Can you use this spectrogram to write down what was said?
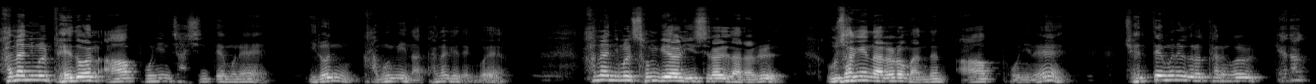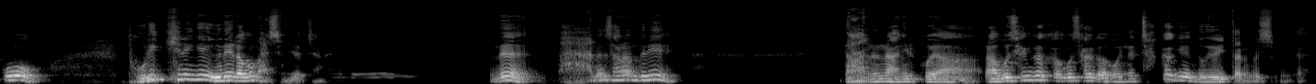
하나님을 배도한 아 본인 자신 때문에 이런 가뭄이 나타나게 된 거예요. 하나님을 섬겨야 할 이스라엘 나라를 우상의 나라로 만든 아 본인의 죄 때문에 그렇다는 걸 깨닫고 돌이키는 게 은혜라고 말씀드렸잖아요. 근데 많은 사람들이 나는 아닐 거야 라고 생각하고 살아가고 있는 착각에 놓여 있다는 것입니다.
